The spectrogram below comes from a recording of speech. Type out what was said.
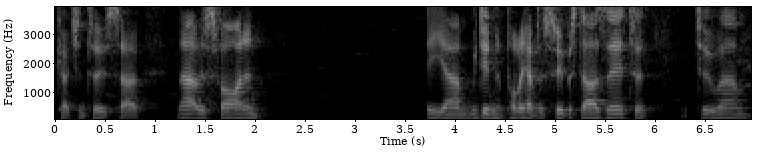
coaching too. So no, it was fine, and he um, we didn't probably have the superstars there to to um,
